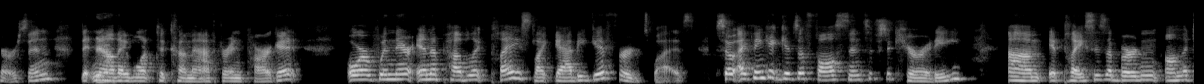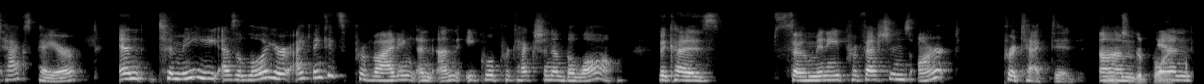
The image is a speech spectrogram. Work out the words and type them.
person that now Yeah. they want to come after and target, or when they're in a public place like Gabby Giffords was. So I think it gives a false sense of security. Um, it places a burden on the taxpayer. And to me, as a lawyer, I think it's providing an unequal protection of the law because so many professions aren't protected. That's a good point. And,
